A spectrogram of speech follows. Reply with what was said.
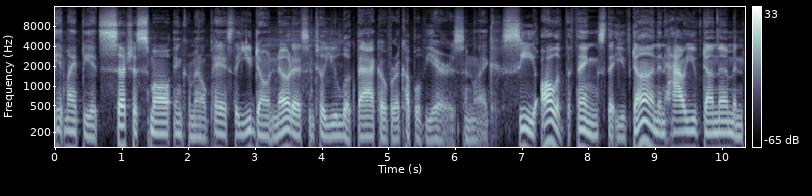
it might be at such a small incremental pace that you don't notice until you look back over a couple of years and like see all of the things that you've done and how you've done them. And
